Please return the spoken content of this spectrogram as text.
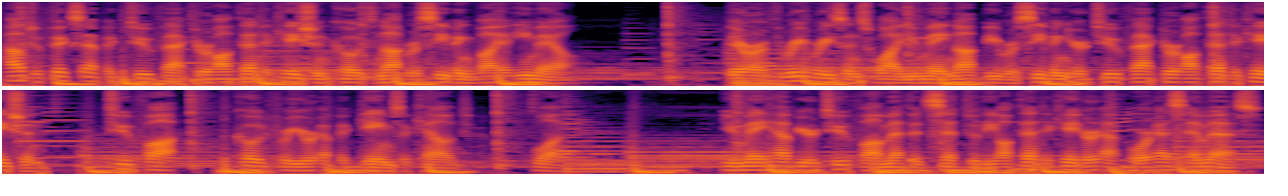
How to fix Epic 2-factor authentication codes not receiving via email. There are three reasons why you may not be receiving your two-factor authentication, 2FA, code for your Epic Games account. 1. You may have your 2FA method set to the Authenticator app or SMS.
